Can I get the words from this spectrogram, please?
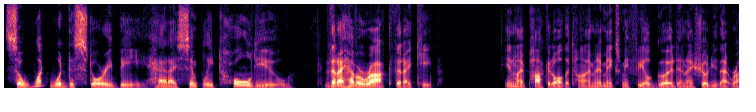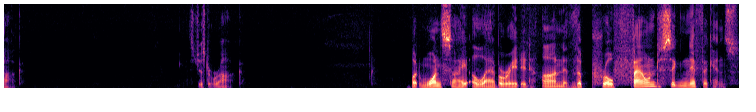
So what would this story be had I simply told you that I have a rock that I keep in my pocket all the time and it makes me feel good and I showed you that rock. It's just a rock. But once I elaborated on the profound significance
